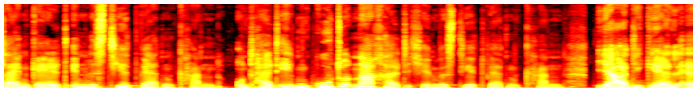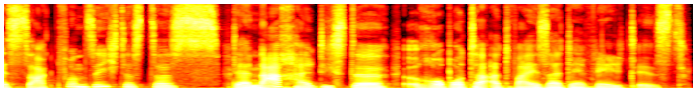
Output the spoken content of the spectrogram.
dein Geld investiert werden kann und halt eben gut und nachhaltig investiert werden kann. Ja, die GLS sagt von sich, dass das der nachhaltigste Roboter-Advisor der Welt ist.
